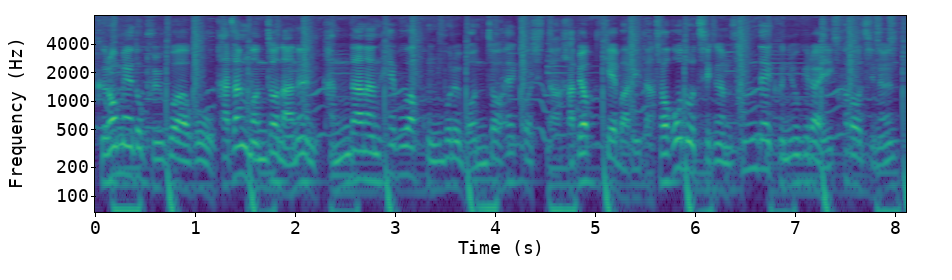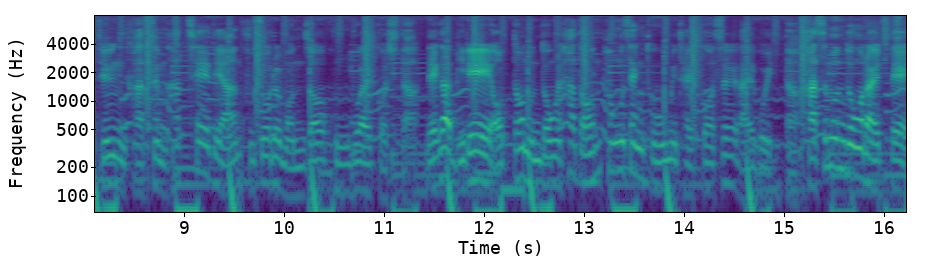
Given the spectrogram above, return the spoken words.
그럼에도 불구하고 가장 먼저 나는 간단한 해부학 공부를 먼저 할 것이다. 가볍게 말이다. 적어도 지금 3대 근육이라 일컬어지는 등, 가슴, 하체에 대한 구조를 먼저 공부할 것이다. 내가 미래에 어떤 운동을 하던 평생 도움이 될 것을 알고 있다. 가슴 운동을 할 때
